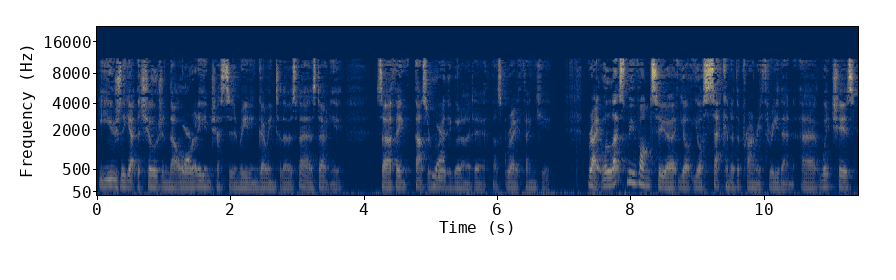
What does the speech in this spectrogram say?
you usually get the children that are yeah. already interested in reading going to those fairs, don't you? So I think that's a yeah. really good idea. That's great. Thank you. Right. Well, let's move on to uh, your your second of the primary three then, uh, which is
